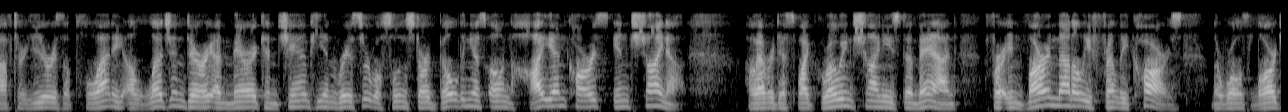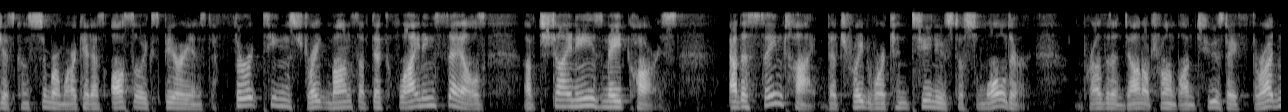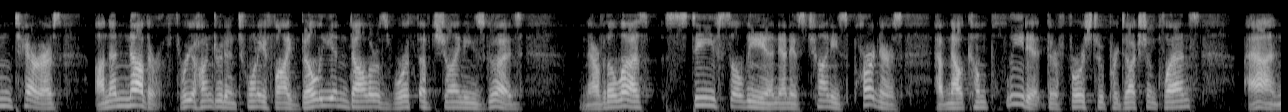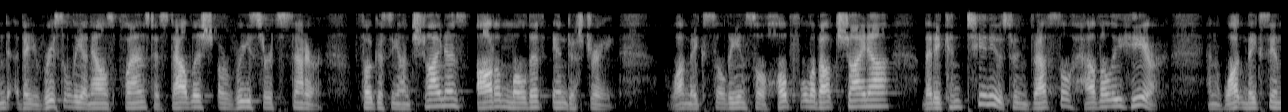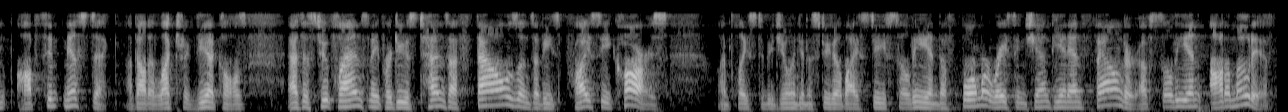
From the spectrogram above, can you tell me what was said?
After years of planning, a legendary American champion racer will soon start building his own high-end cars in China. However, despite growing Chinese demand for environmentally friendly cars, the world's largest consumer market has also experienced 13 straight months of declining sales of Chinese-made cars. At the same time, the trade war continues to smolder. President Donald Trump on Tuesday threatened tariffs on another $325 billion worth of Chinese goods. Nevertheless, Steve Saleen and his Chinese partners have now completed their first two production plants, and they recently announced plans to establish a research center focusing on China's automotive industry. What makes Saleen so hopeful about China that he continues to invest so heavily here? And what makes him optimistic about electric vehicles as his two plants may produce tens of thousands of these pricey cars. I'm pleased to be joined in the studio by Steve Saleen, the former racing champion and founder of Saleen Automotive.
